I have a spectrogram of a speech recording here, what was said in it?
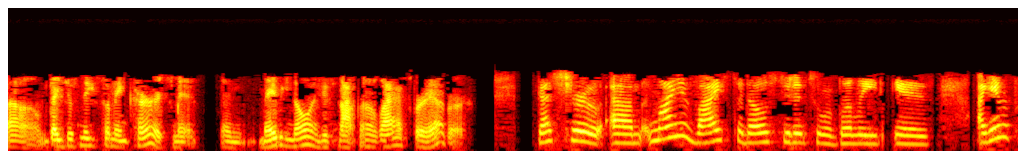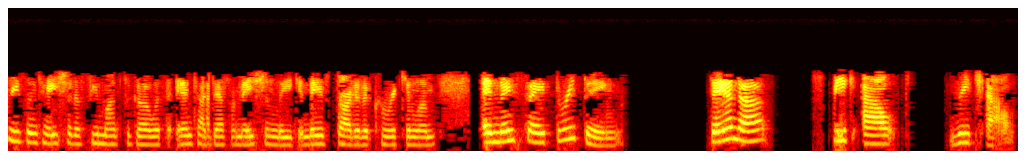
um, they just need some encouragement and maybe knowing it's not going to last forever. That's true. Um, my advice to those students who are bullied is I gave a presentation a few months ago with the Anti-Defamation League, and they've started a curriculum, and they say three things. Stand up, speak out, reach out.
